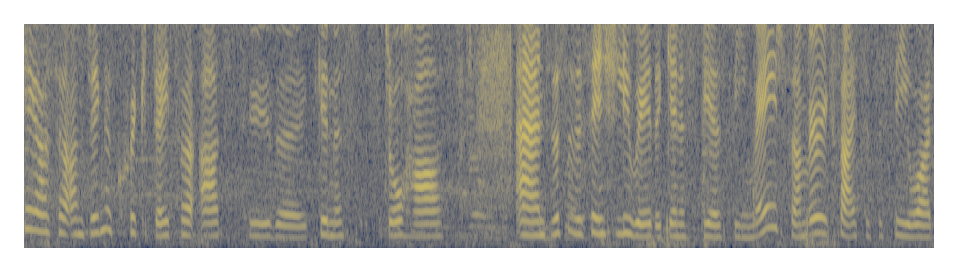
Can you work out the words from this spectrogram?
Okay guys, so I'm doing a quick day tour out to the Guinness storehouse and this is essentially where the Guinness beer is being made so I'm very excited to see what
